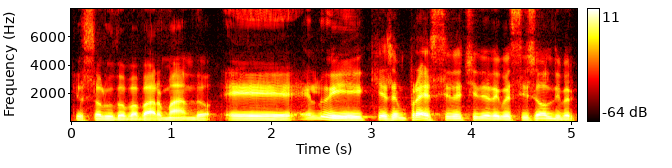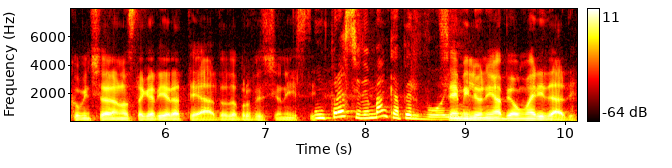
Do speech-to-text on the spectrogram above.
che saluto papà Armando. E, e lui chiese un prestito e ci diede questi soldi per cominciare la nostra carriera a teatro da professionisti. Un prestito in banca per voi. 6 milioni, non abbiamo mai ridati.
